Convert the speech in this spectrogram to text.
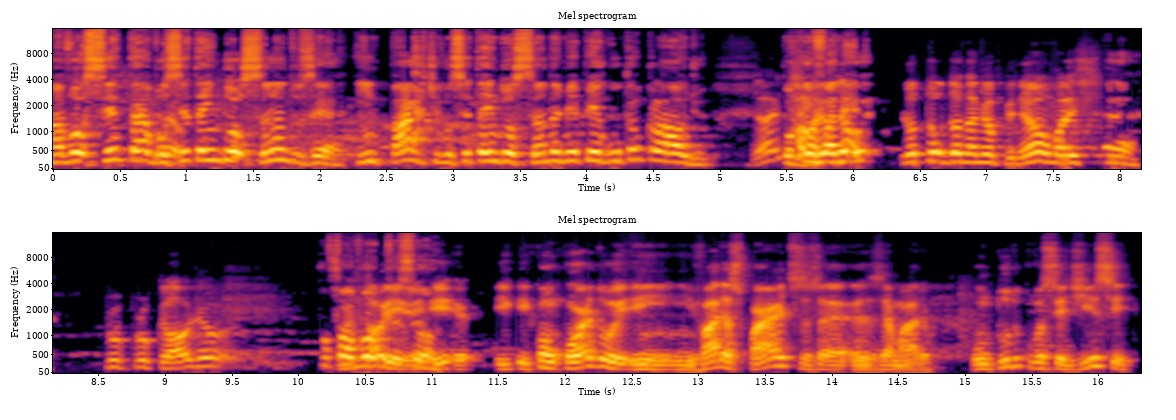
Mas você tá, você tá endossando, Zé. Em parte, você tá endossando a minha pergunta ao Cláudio. Então, eu, falei... eu tô dando a minha opinião, mas é. pro, pro Cláudio. Por favor, então, e, e, e, concordo em, em várias partes, Zé Mário com tudo que você disse,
